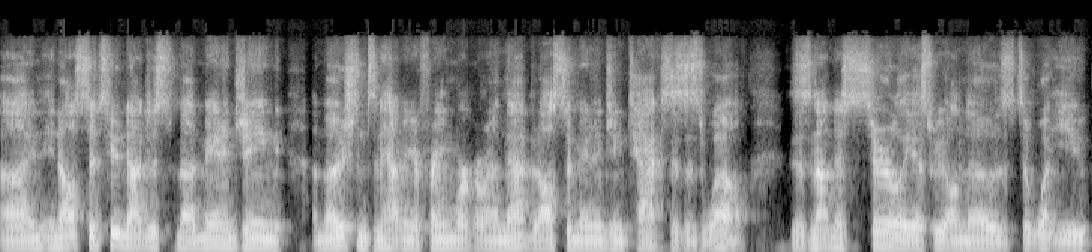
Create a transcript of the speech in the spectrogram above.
Uh, and, and, also, too, not just uh, managing emotions and having a framework around that, but also managing taxes as well. Because it's not necessarily, as we all know, as to what you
